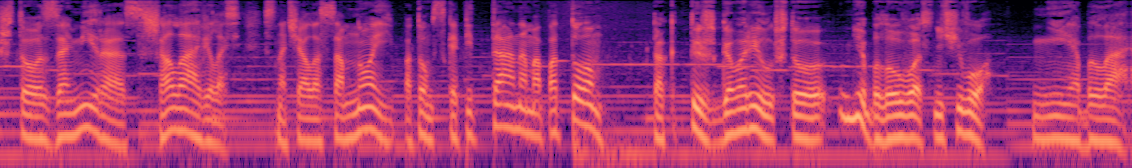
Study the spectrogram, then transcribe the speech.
Что Замира сшалавилась. Сначала со мной, потом с капитаном, а потом... Так ты ж говорил, что не было у вас ничего. Не было.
